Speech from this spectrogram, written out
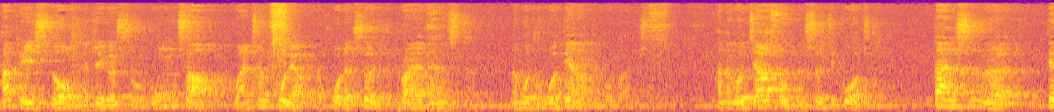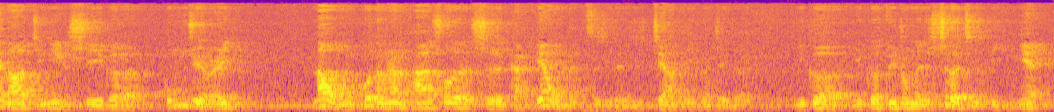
它可以使得我们的这个手工上完成不了的或者设计不出来的东西呢，能够通过电脑能够完成，它能够加速我们的设计过程。 但是呢，电脑仅仅是一个工具而已，那我们不能让它说的是改变我们自己的这样的一个这个一个一个最终的设计理念。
